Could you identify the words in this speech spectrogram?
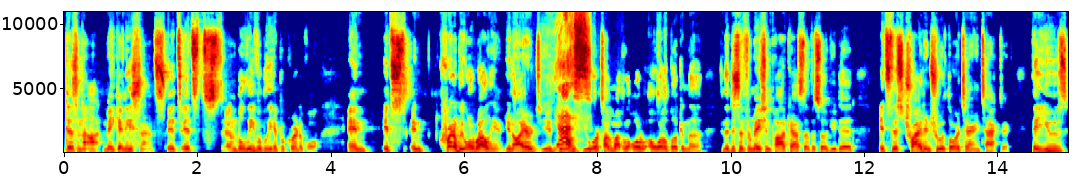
does not make any sense. It's it's unbelievably hypocritical, and it's incredibly Orwellian. You know, I heard you, yes. you, know, you were talking about the Orwell book in the in the disinformation podcast episode you did. It's this tried and true authoritarian tactic. They use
